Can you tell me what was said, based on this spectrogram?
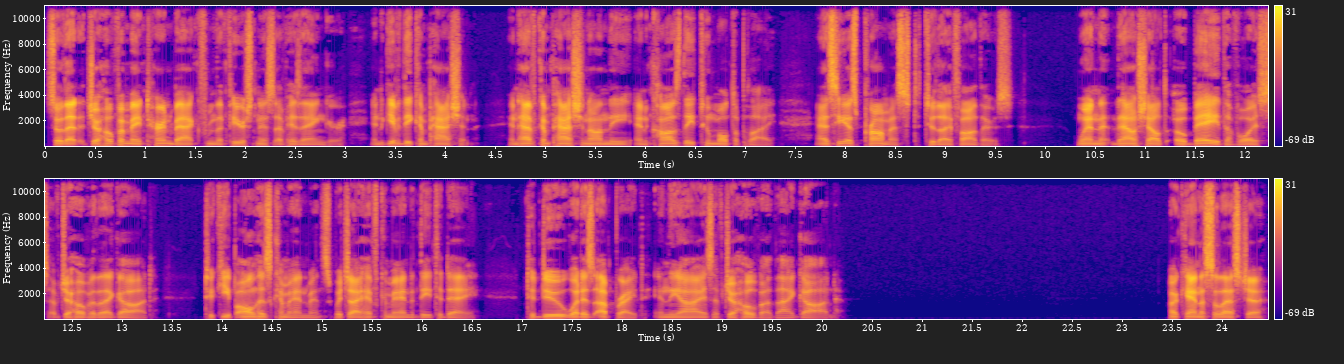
so that Jehovah may turn back from the fierceness of his anger, and give thee compassion, and have compassion on thee, and cause thee to multiply, as he has promised to thy fathers, when thou shalt obey the voice of Jehovah thy God, to keep all his commandments which I have commanded thee today, to do what is upright in the eyes of Jehovah thy God. Arcana Coelestia,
